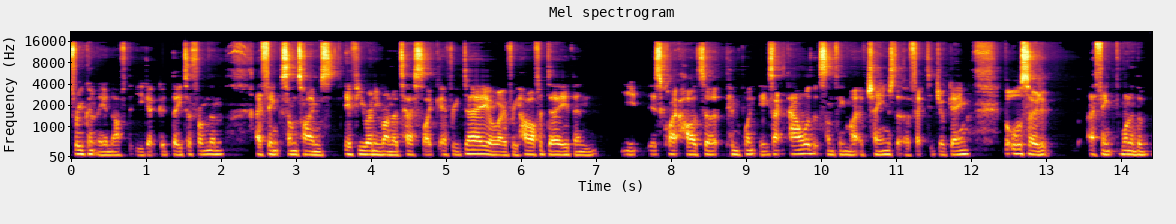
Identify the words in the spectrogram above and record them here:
frequently enough that you get good data from them. I think sometimes if you only run a test like every day or every half a day, then you, it's quite hard to pinpoint the exact hour that something might have changed that affected your game. But also, I think one of the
